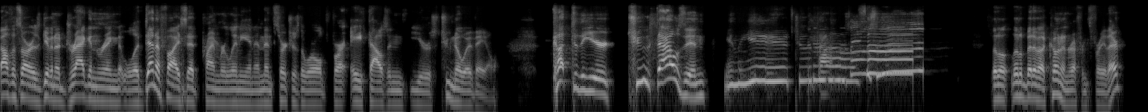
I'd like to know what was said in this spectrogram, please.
Balthazar is given a dragon ring that will identify said Prime Merlinian and then searches the world for 8,000 years to no avail. Cut to the year 2000. In the year 2000. Little, little bit of a Conan reference for you there.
